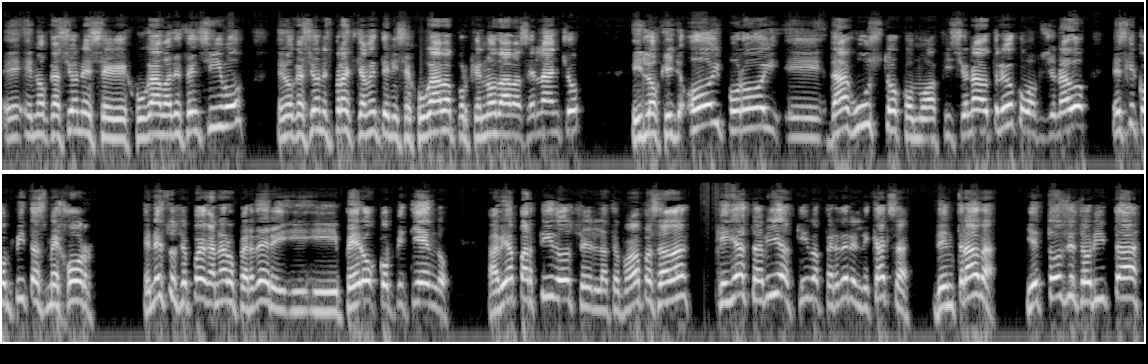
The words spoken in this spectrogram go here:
eh, en ocasiones se jugaba defensivo, en ocasiones prácticamente ni se jugaba porque no dabas el ancho. Y lo que hoy por hoy eh, da gusto como aficionado, te lo digo como aficionado, es que compitas mejor. En esto se puede ganar o perder, y, pero compitiendo. Había partidos en la temporada pasada que ya sabías que iba a perder el Necaxa de entrada. Y entonces ahorita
